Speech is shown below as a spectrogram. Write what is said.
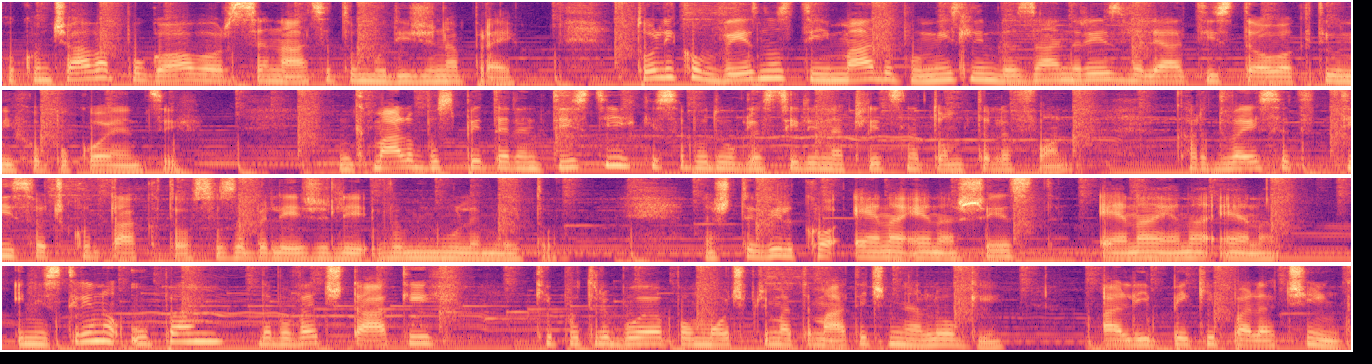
Ko končava pogovor, se nacet umodi že naprej. Toliko obveznosti ima, da pomislim, da za njega res velja tisto o aktivnih upokojencih. In kmalo bo spet eden tistih, ki se bodo oglasili na klic na tom telefon. Kar 20 tisoč kontaktov so zabeležili v minulem letu. Na številko 116 111. In iskreno upam, da bo več takih, ki potrebujejo pomoč pri matematični nalogi ali peki palačink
